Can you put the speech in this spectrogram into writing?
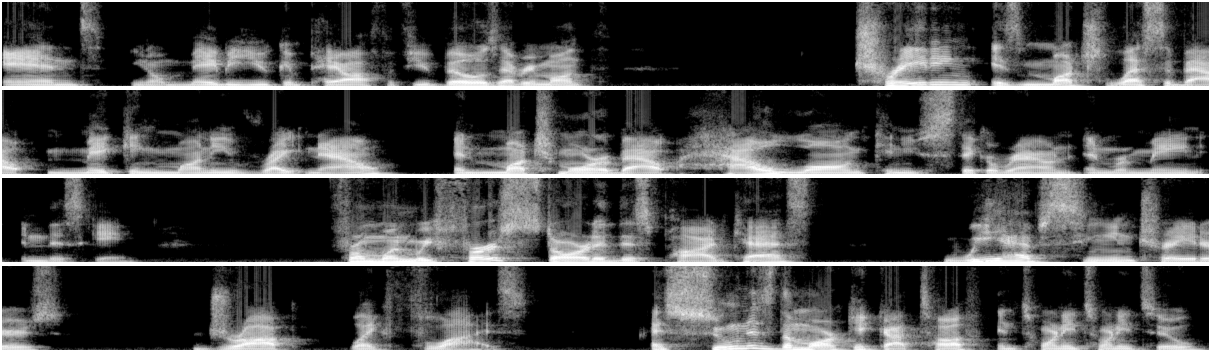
and you know maybe you can pay off a few bills every month trading is much less about making money right now and much more about how long can you stick around and remain in this game from when we first started this podcast, we have seen traders drop like flies. As soon as the market got tough in 2022,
